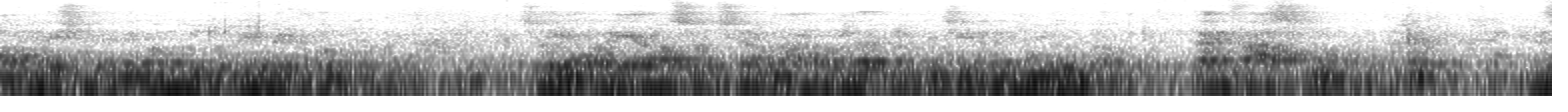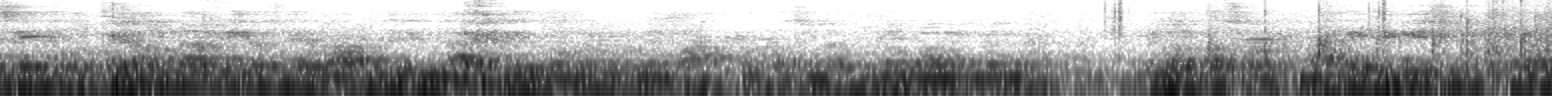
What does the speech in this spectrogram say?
ఆర్గనైజేషన్ నిబంధనలు మేము పెట్టుకుంటాం. సో ఎవరు ఏ అవసరం వచ్చినా మాకు ఉన్న దాంట్లో మేము చేయడానికి ముందు ఉంటాం. కానీ ఫాస్ట్గా ఉంటాం. ఇది సేమ్ ఇప్పుడు పిల్లలు ఉన్నారని ఈరోజు నేను రావడం జరిగింది. లాస్ట్ ఇయర్ ప్రోగ్రామ్ కూడా నేను పాటుకోవడం అసలు నా ఇంట్లో బాగుంటుందా పిల్లల కోసం నాకు education and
